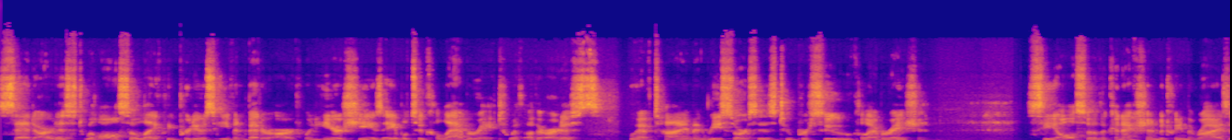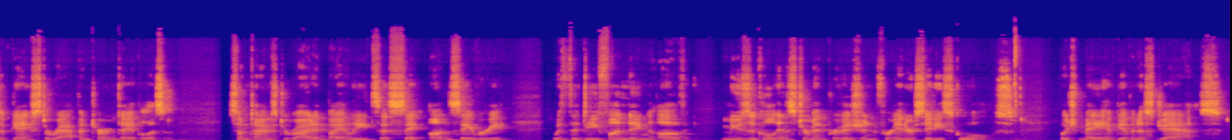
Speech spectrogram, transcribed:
Said artist will also likely produce even better art when he or she is able to collaborate with other artists who have time and resources to pursue collaboration. See also the connection between the rise of gangster rap and turntablism, sometimes derided by elites as sa- unsavory, with the defunding of musical instrument provision for inner city schools, which may have given us jazz.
